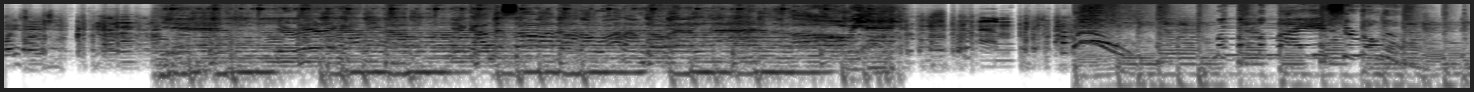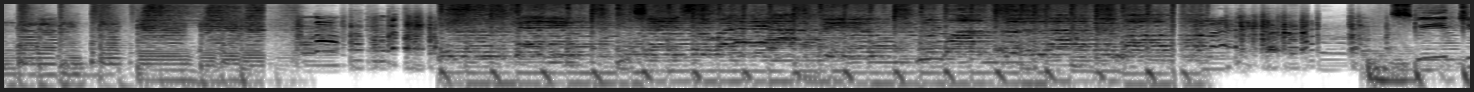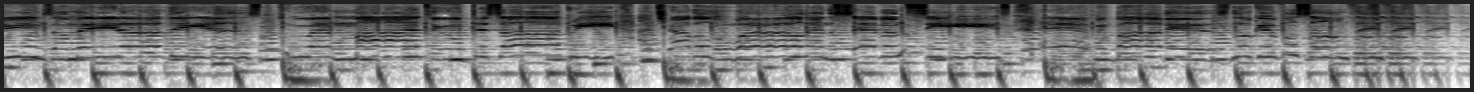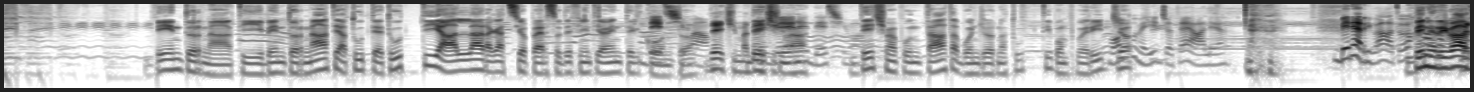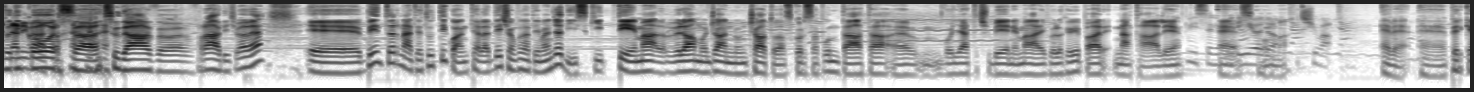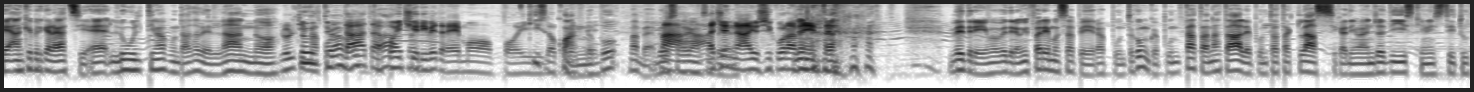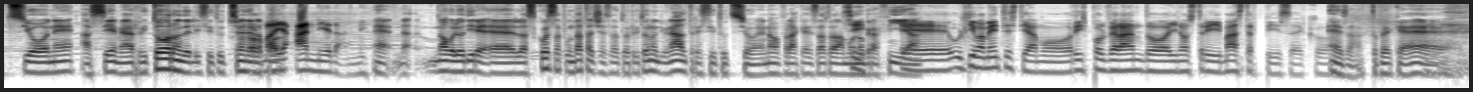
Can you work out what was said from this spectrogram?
places. Bentornati, bentornate a tutte e tutti alla Ragazzi ho perso definitivamente il Decima. conto. Decima, Decima. Bene, decima. Decima puntata, buongiorno a tutti, buon pomeriggio. Buon pomeriggio a te Ale. Bene arrivato. Ben arrivato Ben di arrivato. corsa, sudato, fradicio, vabbè. E bentornati a tutti quanti alla decima puntata di Mangiadischi. Tema, ve l'avevamo già annunciato la scorsa puntata, eh, vogliateci bene, male, quello che vi pare, Natale. Visto che Eh, periodo insomma. ci va. Eh beh, eh, perché, anche perché ragazzi è l'ultima puntata dell'anno. L'ultima, puntata, poi ci rivedremo poi Chissà dopo quando, boh, vabbè, ve lo Ma faremo a sapere. gennaio sicuramente. Vedremo, vedremo, vi faremo sapere appunto. Comunque, puntata Natale, puntata classica di Mangiadischi, un'istituzione assieme al ritorno dell'istituzione Sono ormai po- anni ed anni. Eh, no, volevo dire, eh, la scorsa puntata c'è stato il ritorno di un'altra istituzione, no? Fra che è stata la Sì, monografia. e ultimamente stiamo rispolverando i nostri masterpiece, ecco. Esatto, perché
